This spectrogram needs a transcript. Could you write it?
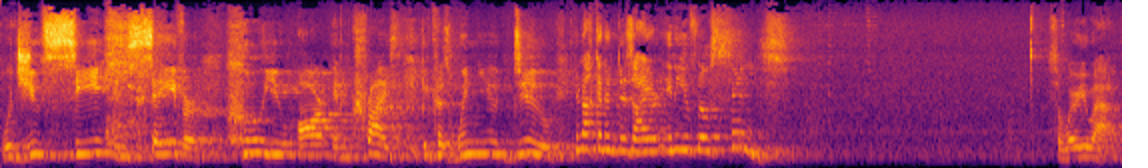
Would you see and savor who you are in Christ? Because when you do, you're not going to desire any of those sins. So, where are you at?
